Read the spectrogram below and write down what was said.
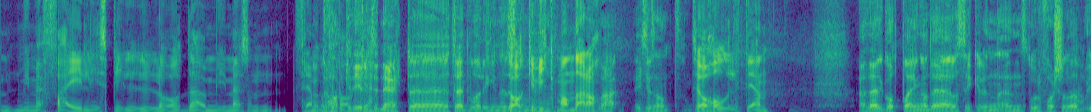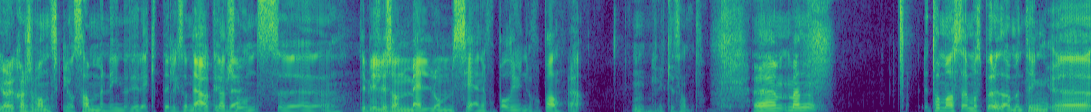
mye mer feil i spill, og det er mye mer sånn frem og tilbake. Du har ikke de rutinerte 30-åringene Du har ikke Wickman der, da, Nei, ikke sant. til å holde litt igjen. Ja, det er et godt poeng, og det er jo sikkert en, en stor forskjell. Det gjør det kanskje vanskelig å sammenligne direkte. Liksom, Det er akkurat det. eh, Det blir litt sånn mellom seniorfotball og juniorfotball. Mm, ikke sant. Uh, men Thomas, jeg må spørre deg om en ting. Uh,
